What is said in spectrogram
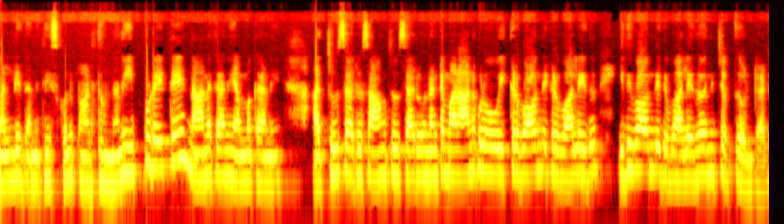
మళ్ళీ దాన్ని తీసుకొని పాడుతున్నాను ఇప్పుడైతే నాన్న కానీ అమ్మ కానీ అది చూశారు సాంగ్ చూశారు అని అంటే మా నాన్న కూడా "ఓ, ఇక్కడ బాగుంది ఇక్కడ బాగాలేదు ఇది బాగుంది ఇది బాగాలేదు అని చెప్తూ ఉంటాడు.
